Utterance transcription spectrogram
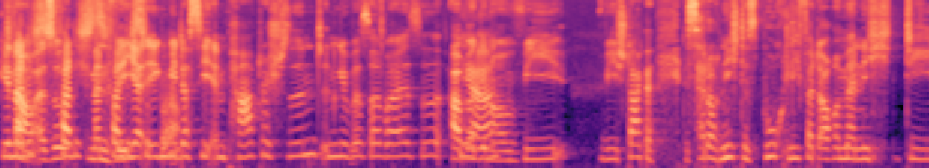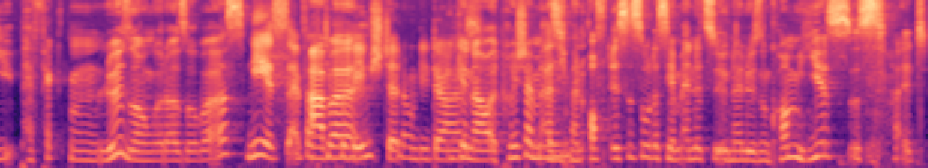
Genau, fand ich- also fand ich- man fand will ich ja super. irgendwie, dass sie empathisch sind in gewisser Weise, aber Ja. genau, wie, wie stark. Das hat auch nicht, das Buch liefert auch immer nicht die perfekten Lösungen oder sowas. Nee, es ist einfach die Aber- Problemstellung, die da ist. Genau, Prisha, also Mhm. ich meine, oft ist es so, dass sie am Ende zu irgendeiner Lösung kommen. Hier ist es halt,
